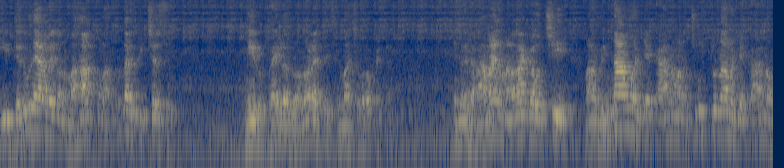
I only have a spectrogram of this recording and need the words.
ఈ తెలుగు నేల మీద ఉన్న మహాత్ములందరి పిక్చర్స్ మీరు ట్రైలర్లోనో లేకపోతే సినిమా చివరో పెట్టండి. ఎందుకంటే రామాయణం మన దాకా వచ్చి మనం విన్నాము అంటే కారణం మనం చూస్తున్నామంటే కారణం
